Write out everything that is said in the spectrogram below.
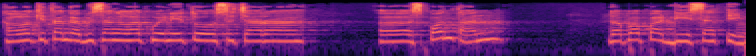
Kalau kita nggak bisa ngelakuin itu secara uh, spontan, nggak apa-apa di setting.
